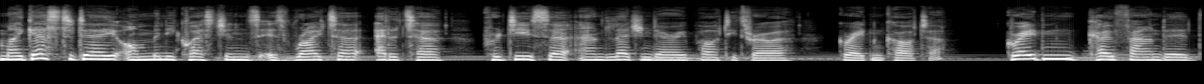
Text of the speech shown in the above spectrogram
My guest today on Minnie Questions is writer, editor, producer, and legendary party thrower Graydon Carter. Graydon co founded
